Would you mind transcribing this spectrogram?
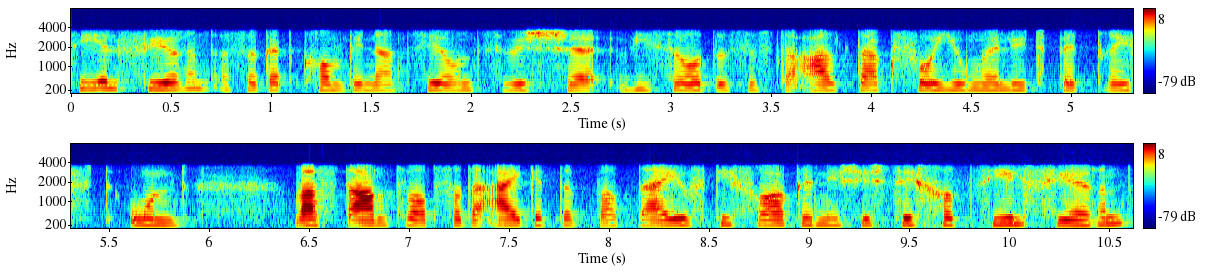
zielführend, also die Kombination zwischen wieso, dass es den Alltag von jungen Leuten betrifft und was die Antwort von der eigenen Partei auf die Fragen ist, ist sicher zielführend.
